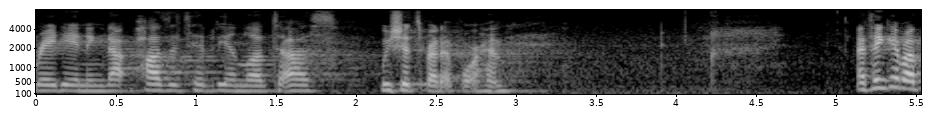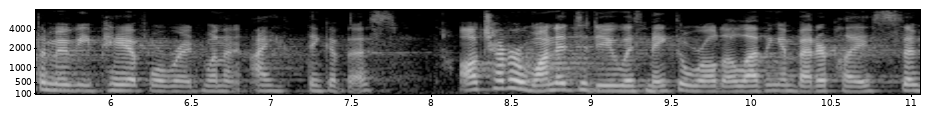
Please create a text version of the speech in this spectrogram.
radiating that positivity and love to us, we should spread it for him. I think about the movie Pay It Forward when I think of this. All Trevor wanted to do was make the world a loving and better place, so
